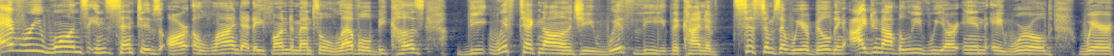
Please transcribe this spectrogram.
everyone's incentives are aligned at a fundamental level because the with technology with the the kind of systems that we are building i do not believe we are in a world where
